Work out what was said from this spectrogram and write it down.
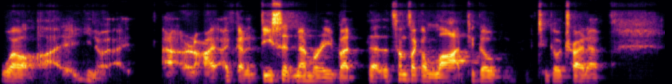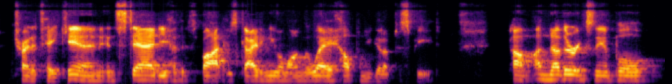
Well, I, you know, I, I don't know. I, have got a decent memory, but that, that sounds like a lot to go to go try to try to take in. Instead, you have this bot who's guiding you along the way, helping you get up to speed. Um, another example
